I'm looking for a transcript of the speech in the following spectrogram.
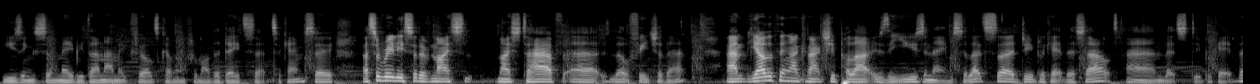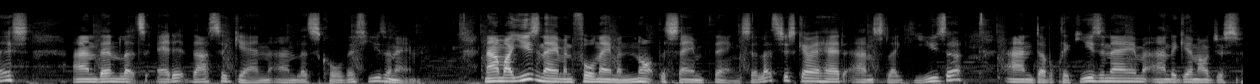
using some maybe dynamic fields coming from other data sets. Okay, so that's a really sort of nice nice to have uh, little feature there. And the other thing I can actually pull out is the username. So let's uh, duplicate this out and let's duplicate this. And then let's edit that again and let's call this username. Now my username and full name are not the same thing. So let's just go ahead and select user and double click username. And again, I'll just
